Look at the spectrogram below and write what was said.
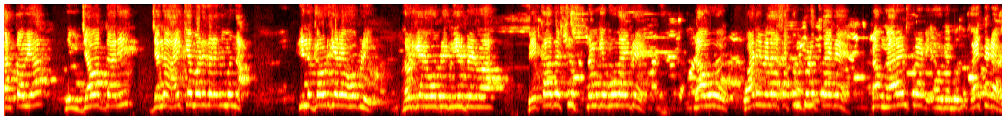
ಕರ್ತವ್ಯ, ನಿಮ್ ಜವಾಬ್ದಾರಿ. ಜನ ಆಯ್ಕೆ ಮಾಡಿದ್ದಾರೆ ನಿಮ್ಮನ್ನ. ಇನ್ನು ಗೌಡ್ಗೆರೆ ಹೋಬಳಿ ಗೌಡ್ಗೆರೆ ಹೋಬಳಿಗೆ ನೀರ್ ಬೇಡವಾ? ಬೇಕಾದಷ್ಟು ನಮಗೆ ಮೂಲ ಇದೆ. ನಾವು ವಾಡಿ ವಿಳಾಸ ತುಂಬಿಕೊಳ್ಳುತ್ತಾ ಇದೆ. ನಾವು ನಾರಾಯಣಪುರ ಯಾವ್ದು ಗಾಯತ್ರಿ ಡ್ಯಾಮ್.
